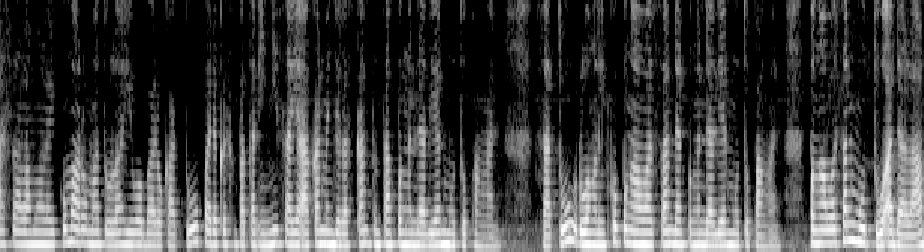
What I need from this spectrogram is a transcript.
Assalamualaikum warahmatullahi wabarakatuh. Pada kesempatan ini saya akan menjelaskan tentang pengendalian mutu pangan. 1. Ruang lingkup pengawasan dan pengendalian mutu pangan. Pengawasan mutu adalah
